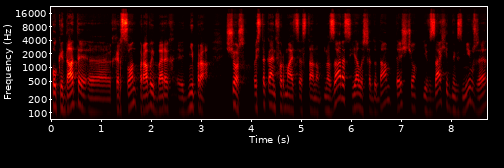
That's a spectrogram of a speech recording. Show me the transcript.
покидати е, Херсон, правий берег е, Дніпра. Що ж, ось така інформація станом на зараз. Я лише додам те, що і в західних змі вже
